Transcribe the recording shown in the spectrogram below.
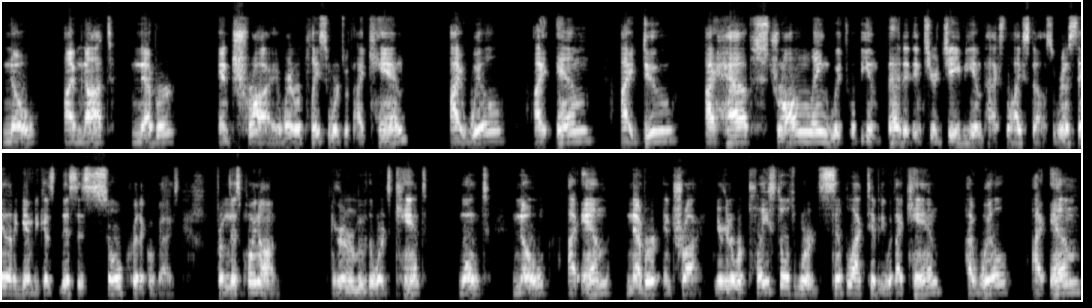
no, I'm not, never, and try. We're going to replace the words with I can, I will, I am, I do, I have strong language will be embedded into your JV Impacts lifestyle. So we're going to say that again because this is so critical, guys. From this point on, you're going to remove the words can't, won't, no, I am, never, and try. You're going to replace those words, simple activity, with I can, I will, I am,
